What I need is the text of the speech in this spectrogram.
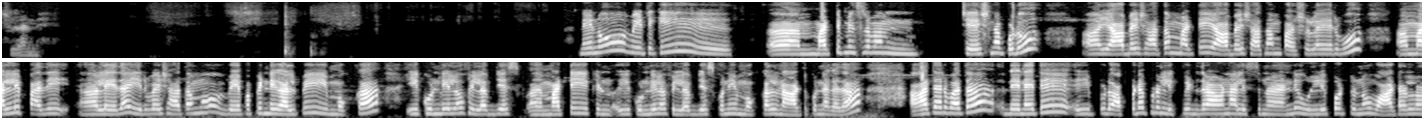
చూడండి. నేను వీటికి మట్టి మిశ్రమం చేసినప్పుడు యాభై శాతం మట్టి యాభై శాతం పశువుల ఎరువు మళ్ళీ పది లేదా ఇరవై శాతము వేపపిండి కలిపి ఈ మొక్క ఈ కుండీలో ఫిల్అప్ చేసు మట్టి ఈ కుండీలో ఫిల్అప్ చేసుకొని మొక్కలు నాటుకున్నా కదా ఆ తర్వాత నేనైతే ఇప్పుడు అప్పుడప్పుడు లిక్విడ్ ద్రావణాలు ఇస్తున్నానండి. ఉల్లి పొట్టును వాటర్లో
